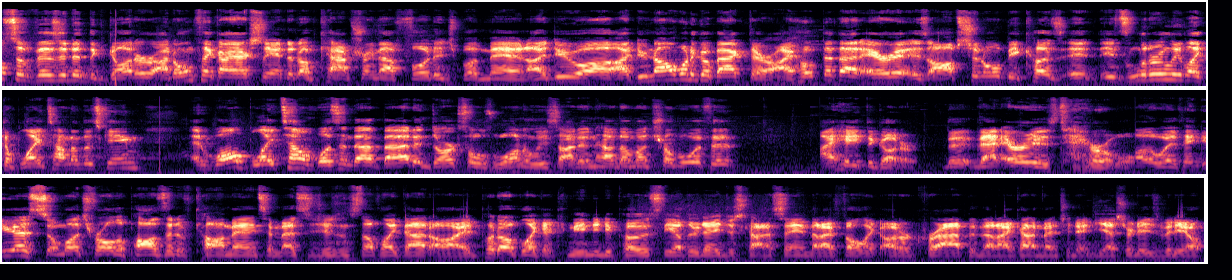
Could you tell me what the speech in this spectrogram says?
Also visited the gutter. I don't think I actually ended up capturing that footage, but man, I do uh, I do not want to go back there. I hope that that area is optional because it, it's literally like the Blighttown of this game. And while Blighttown wasn't that bad in Dark Souls 1, at least I didn't have that much trouble with it, I hate the gutter. That area is terrible. By the way, thank you guys so much for all the positive comments and messages and stuff like that. Uh, I put up like a community post the other day just kind of saying that I felt like utter crap and then I kind of mentioned it in yesterday's video.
